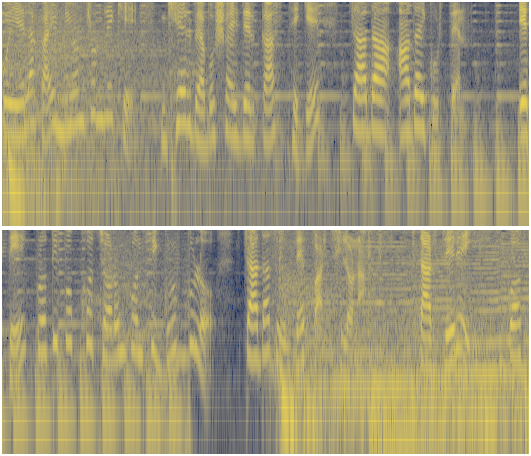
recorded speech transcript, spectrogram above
ওই এলাকায় নিয়ন্ত্রণ রেখে ঘের ব্যবসায়ীদের কাছ থেকে চাঁদা আদায় করতেন। এতে প্রতিপক্ষ চরমপন্থী গ্রুপগুলো চাঁদা তুলতে পারছিল না। তার জেরেই গত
